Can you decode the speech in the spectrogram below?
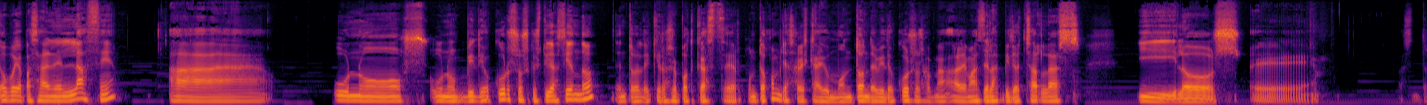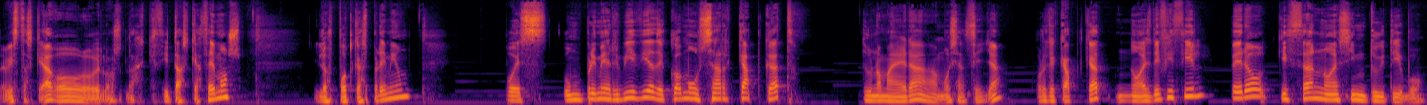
os voy a pasar el enlace a unos, unos videocursos que estoy haciendo dentro de quiero ser podcaster.com. Ya sabéis que hay un montón de videocursos, además de las videocharlas y los... Eh, las entrevistas que hago, las citas que hacemos y los podcast premium, pues un primer vídeo de cómo usar CapCut de una manera muy sencilla. Porque CapCut no es difícil, pero quizá no es intuitivo.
